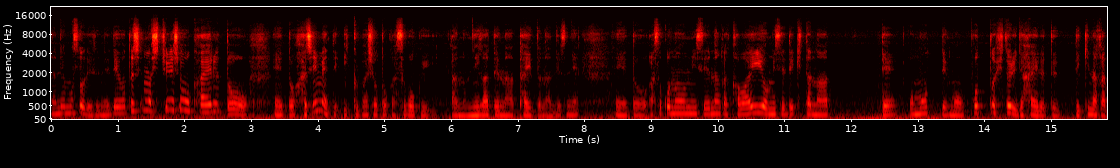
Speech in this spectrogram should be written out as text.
何でもそうですねで私もシチュエーションを変えると,、えーと、初めて行く場所とかすごくあの苦手なタイプなんですね。えーと、あそこのお店なんか可愛いお店できたなって思ってもポッと1人で入るってできなかっ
